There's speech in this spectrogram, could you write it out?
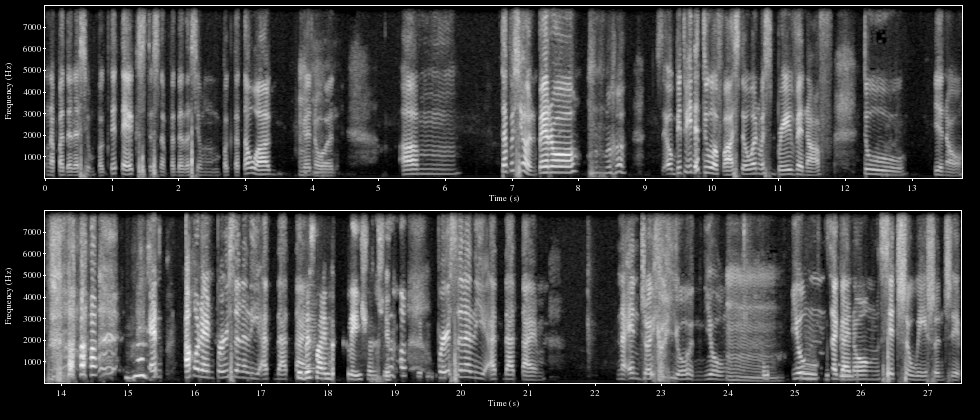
napadalas yung pagte-text, tapos napadalas yung pagtatawag, Mm-mm. ganon. Um, tapos yun, pero, so between the two of us, the one was brave enough to, you know, and ako rin, personally, at that To time, define the relationship. personally, at that time, na-enjoy ko yun, yung, Mm. yung sa ganong situationship.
